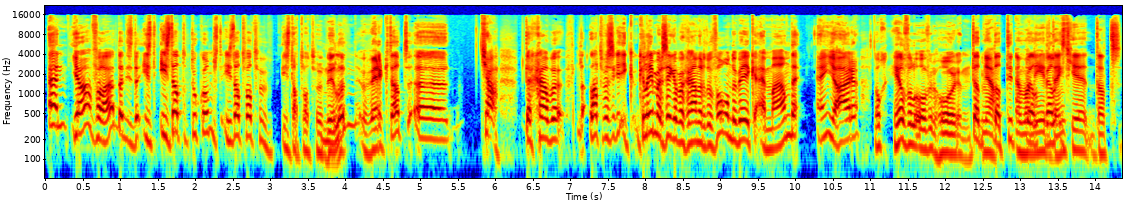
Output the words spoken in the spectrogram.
En ja, voilà, dat is, de- is, is dat de toekomst? Is dat wat we, is dat wat we willen? Werkt dat? Eh, Tja, dat gaan we. la- Laten we zeggen, ik ik wil alleen maar zeggen, we gaan er de volgende weken en maanden en jaren nog heel veel over horen. Dat, Ja. dat dit en wanneer wel denk je dat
